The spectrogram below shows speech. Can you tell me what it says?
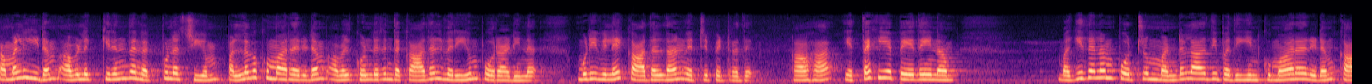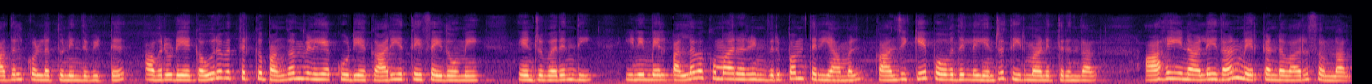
கமலியிடம் அவளுக்கிருந்த நட்புணர்ச்சியும் பல்லவகுமாரரிடம் அவள் கொண்டிருந்த காதல் வெறியும் போராடின. முடிவிலே காதல்தான் வெற்றி பெற்றது. ஆகா எத்தகைய பேதை நாம்? மகிதளம் போற்றும் மண்டலாதிபதியின் குமாரரிடம் காதல் கொள்ள துணிந்துவிட்டு அவருடைய கௌரவத்திற்கு பங்கம் விளையக்கூடிய காரியத்தை செய்தோமே என்று வருந்தி இனிமேல் பல்லவகுமாரரின் விருப்பம் தெரியாமல் காஞ்சிக்கே போவதில்லை என்று தீர்மானித்திருந்தாள். ஆகையினாலே தான் மேற்கண்டவாறு சொன்னாள்.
